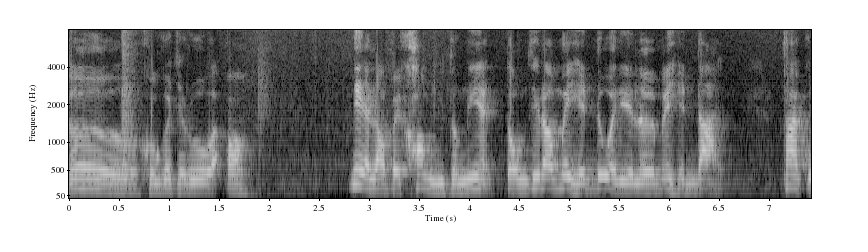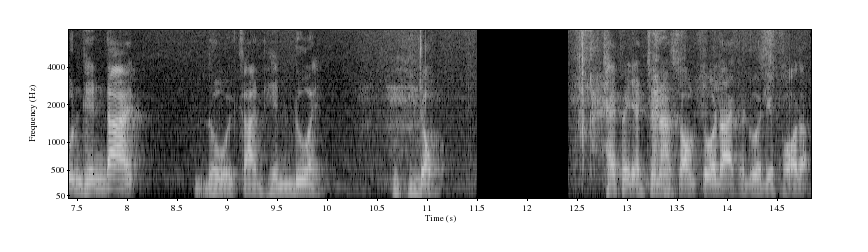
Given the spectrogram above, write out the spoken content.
เออ คุณก็จะรู้ว่าอ๋อเนี่ยเราไปคล้องอยู่ตรงเนี้ยตรงที่เราไม่เห็นด้วยนี่เลยไม่เห็นได้ ถ้าคุณเห็นได้ โดยการเห็นด้วย จบ ใช้พยัญชนะสองตัวได้กันด้วยเดียวพอแล้ว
